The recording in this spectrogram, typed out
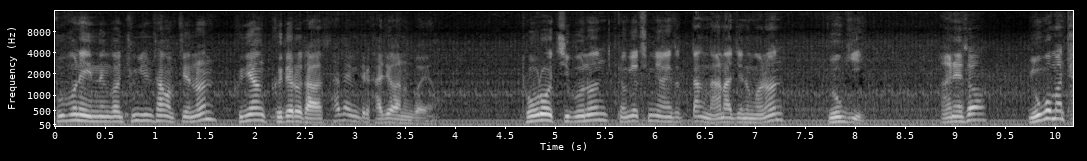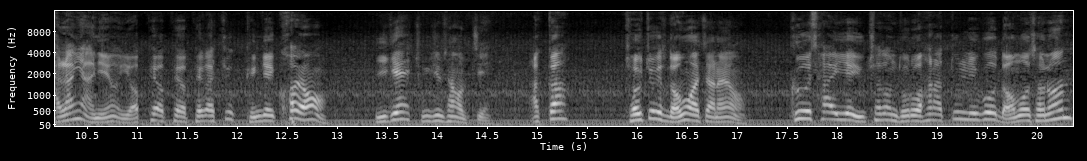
부분에 있는 건 중심 상업지는 그냥 그대로 다 사장님들이 가져가는 거예요. 도로 지분은 경계 측량에서 딱 나눠지는 거는 여기 안에서 요거만 달랑이 아니에요. 옆에 옆에 옆에가 쭉 굉장히 커요. 이게 중심 상업지. 아까 저쪽에서 넘어왔잖아요. 그 사이에 6차선 도로 하나 뚫리고 넘어서는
